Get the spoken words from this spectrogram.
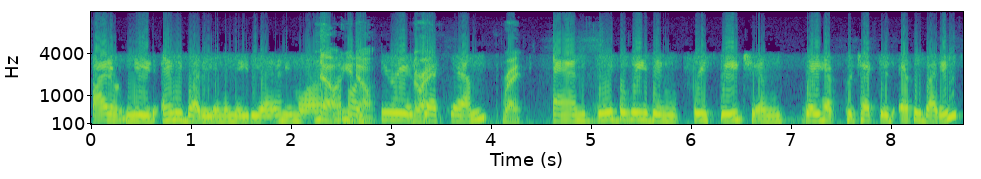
I don't need anybody in the media anymore. No, I'm you on don't. Sirius Right. XM, right. And they believe in free speech, and they have protected everybody.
